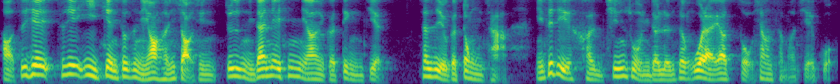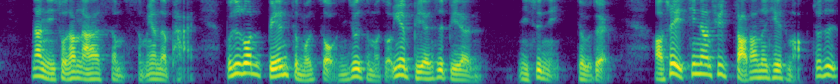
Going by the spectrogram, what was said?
好，这些这些意见都是你要很小心，就是你在内心你要有个定见，甚至有个洞察，你自己很清楚你的人生未来要走向什么结果。那你手上拿了什么什么样的牌？不是说别人怎么走你就怎么走，因为别人是别人，你是你，对不对？好，所以尽量去找到那些什么，就是。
